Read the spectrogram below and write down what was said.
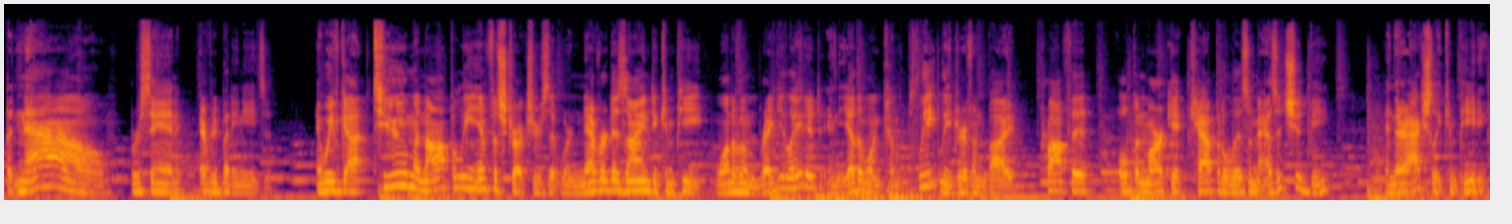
But now we're saying everybody needs it. And we've got two monopoly infrastructures that were never designed to compete. One of them regulated, and the other one completely driven by profit, open market, capitalism, as it should be. And they're actually competing.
